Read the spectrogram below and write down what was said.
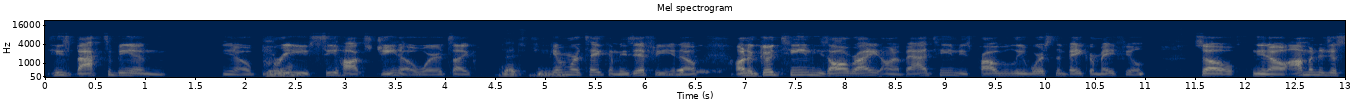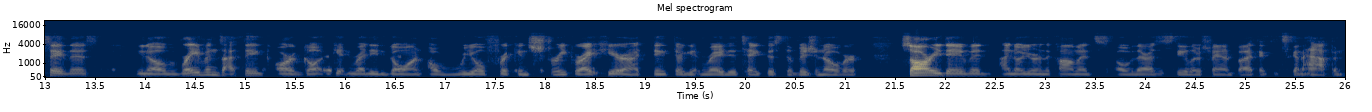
he's back to being, you know, pre Seahawks Gino, where it's like That's give him or take him. He's iffy, you know. On a good team, he's all right. On a bad team, he's probably worse than Baker Mayfield. So, you know, I'm going to just say this. You know, Ravens, I think, are go- getting ready to go on a real freaking streak right here. And I think they're getting ready to take this division over. Sorry, David. I know you're in the comments over there as a Steelers fan, but I think it's going to happen.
